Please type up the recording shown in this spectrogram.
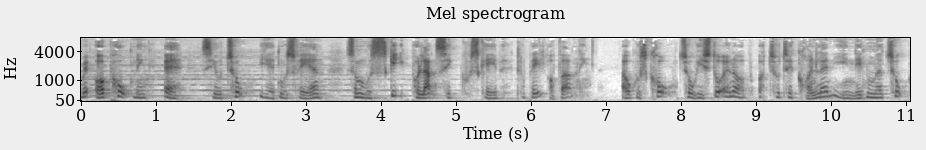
med ophobning af CO2 i atmosfæren, som måske på lang sigt kunne skabe global opvarmning. August Krog tog historien op og tog til Grønland i 1902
